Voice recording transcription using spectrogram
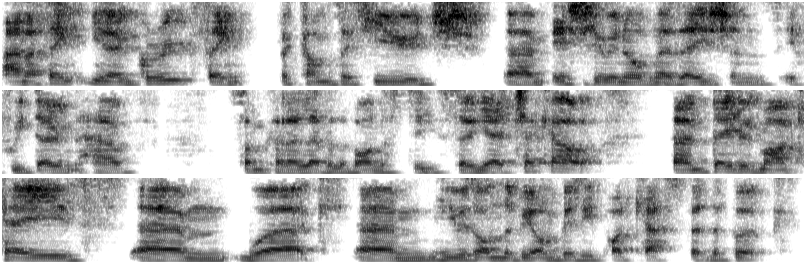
And I think you know groupthink becomes a huge um, issue in organizations if we don't have some kind of level of honesty. So yeah, check out um, David Marquet's um, work. Um, he was on the Beyond Busy podcast, but the book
